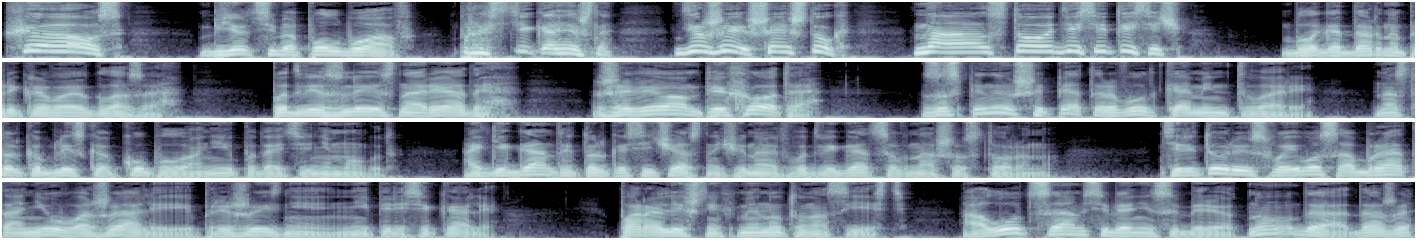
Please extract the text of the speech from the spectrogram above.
«Хаос!» — бьет себя полбуав. «Прости, конечно. Держи, шесть штук. На сто десять тысяч». Благодарно прикрываю глаза. Подвезли снаряды. Живем, пехота. За спиной шипят и рвут камень твари. Настолько близко к куполу они подойти не могут. А гиганты только сейчас начинают выдвигаться в нашу сторону. Территорию своего собрата они уважали и при жизни не пересекали. Пара лишних минут у нас есть. А лут сам себя не соберет. Ну да, даже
